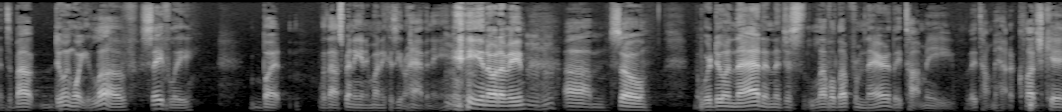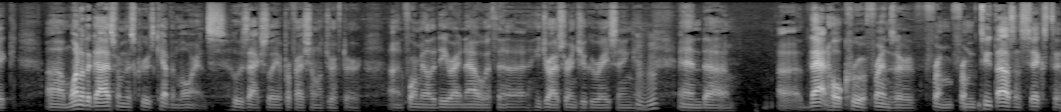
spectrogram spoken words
It's about doing what you love safely, but without spending any money because you don't have any. you know what I mean? Um, so we're doing that, and it just leveled up from there. They taught me they taught me how to clutch kick. Um, one of the guys from this crew is Kevin Lawrence, who's actually a professional drifter uh, in Formula D right now. With uh, he drives for Enjuku Racing, and, and uh, uh, that whole crew of friends are from from 2006 to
